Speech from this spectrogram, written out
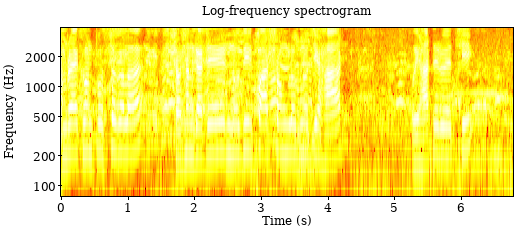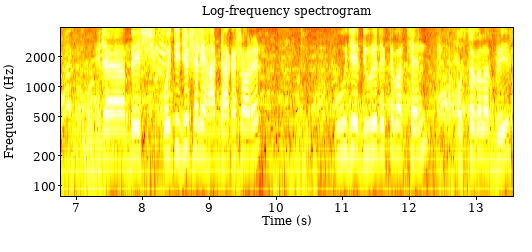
আমরা এখন পোস্তগলা শ্মশানঘাটের নদীর পাশ সংলগ্ন যে হাট, ওই হাটে রয়েছি। এটা বেশ ঐতিহ্যশালী হাট ঢাকা শহরের। ওই যে দূরে দেখতে পাচ্ছেন পোস্তকলা ব্রিজ।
